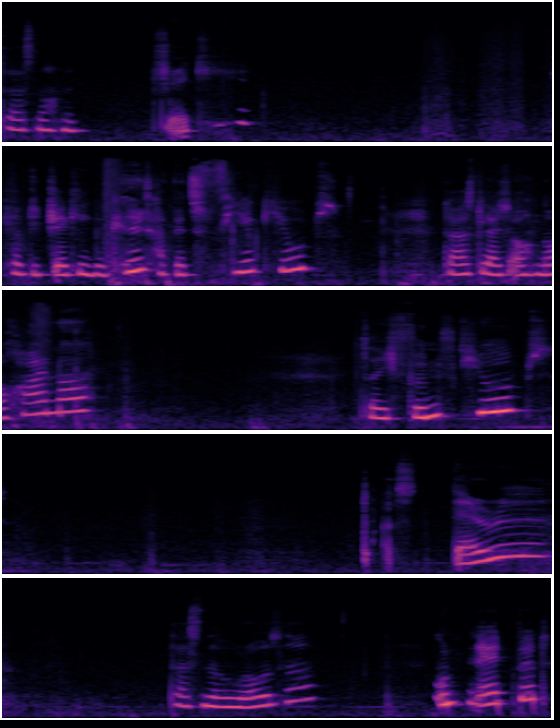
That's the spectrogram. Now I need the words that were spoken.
Da ist noch eine Jackie. Ich habe die Jackie gekillt, habe jetzt vier Cubes. Da ist gleich auch noch einer. Jetzt habe ich fünf Cubes. Da ist Daryl. Da ist eine Rosa. Und ein 8-Bit.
